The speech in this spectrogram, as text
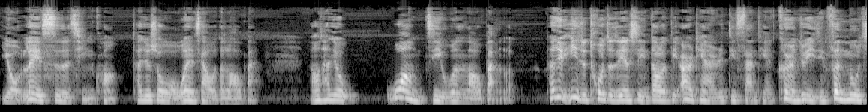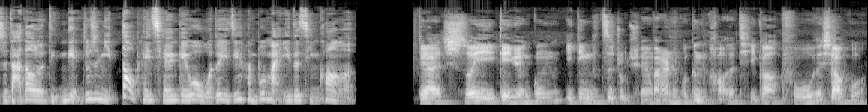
有类似的情况，他就说我问一下我的老板，然后他就忘记问老板了，他就一直拖着这件事情，到了第二天还是第三天，客人就已经愤怒值达到了顶点，就是你倒赔钱给我，我都已经很不满意的情况了。对啊，所以给员工一定的自主权，反而能够更好的提高服务的效果。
